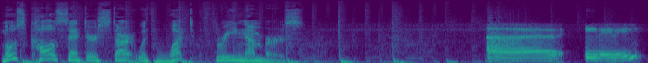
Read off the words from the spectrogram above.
Most call centers start with what three numbers? Uh, 888.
